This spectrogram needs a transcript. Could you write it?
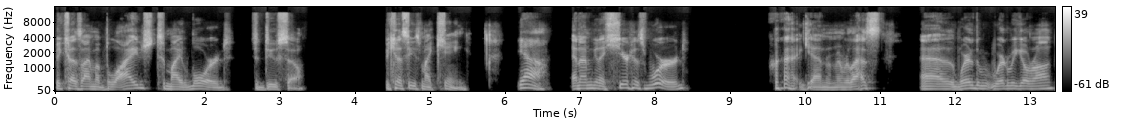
because i'm obliged to my lord to do so because he's my king. Yeah and i'm going to hear his word again remember last uh, where the where do we go wrong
